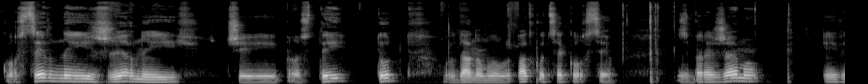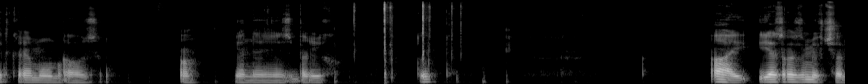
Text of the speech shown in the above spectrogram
Курсивний, жирний чи простий. Тут в даному випадку це курсив. Збережемо і відкриємо у браузері. Я не зберіг тут. А, я зрозумів, що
